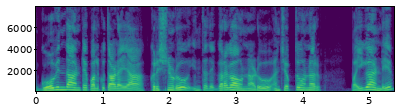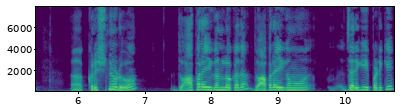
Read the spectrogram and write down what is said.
గోవింద అంటే పలుకుతాడయ్యా కృష్ణుడు ఇంత దగ్గరగా ఉన్నాడు అని చెప్తూ ఉన్నారు. పైగా అండి కృష్ణుడు ద్వాపర యుగంలో కదా ద్వాపర యుగము జరిగి ఇప్పటికీ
